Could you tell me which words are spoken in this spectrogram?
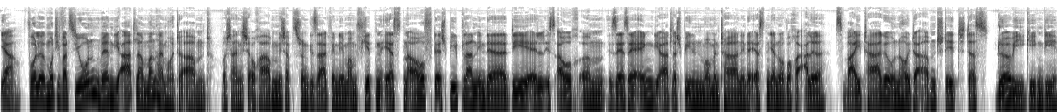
Ja, volle Motivation werden die Adler Mannheim heute Abend wahrscheinlich auch haben. Ich habe es schon gesagt, wir nehmen am 4.1. auf. Der Spielplan in der DEL ist auch ähm, sehr, sehr eng. Die Adler spielen momentan in der ersten Januarwoche alle zwei Tage und heute Abend steht das Derby gegen die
